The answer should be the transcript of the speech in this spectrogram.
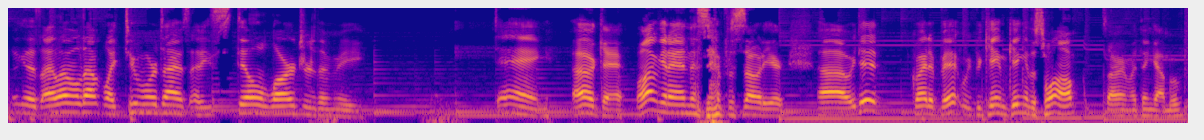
Look at this. I leveled up like two more times and he's still larger than me. Dang. Okay. Well, I'm to end this episode here. Uh, we did quite a bit. We became king of the swamp. Sorry, my thing got moved.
